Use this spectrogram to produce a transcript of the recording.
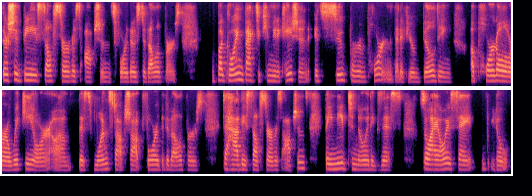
there should be self-service options for those developers but going back to communication, it's super important that if you're building a portal or a wiki or um, this one stop shop for the developers to have these self service options, they need to know it exists. So I always say, you know,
